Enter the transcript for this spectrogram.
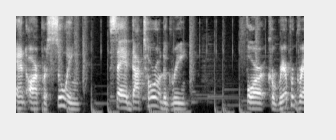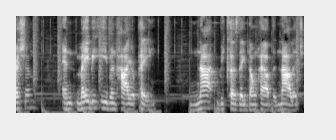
and are pursuing said doctoral degree for career progression and maybe even higher pay, not because they don't have the knowledge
